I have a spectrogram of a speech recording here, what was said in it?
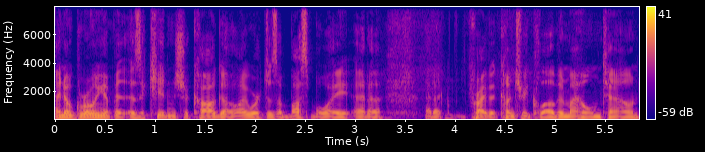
I know growing up as a kid in Chicago, I worked as a busboy at a at a private country club in my hometown,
